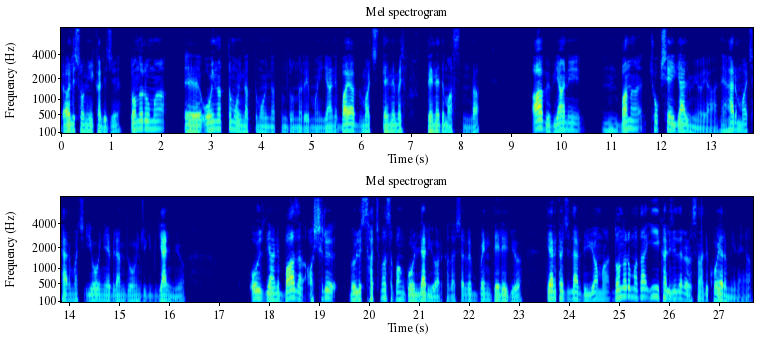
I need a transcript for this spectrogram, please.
E, Alisson iyi kaleci. Donnarumma e, oynattım oynattım oynattım Donnarumma'yı. Yani baya bir maç deneme denedim aslında. Abi yani bana çok şey gelmiyor ya. Ne her maç her maç iyi oynayabilen bir oyuncu gibi gelmiyor. O yüzden yani bazen aşırı böyle saçma sapan goller yiyor arkadaşlar ve bu beni deli ediyor. Diğer kaleciler de yiyor ama Donnarumma da iyi kaleciler arasına hadi koyarım yine ya.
